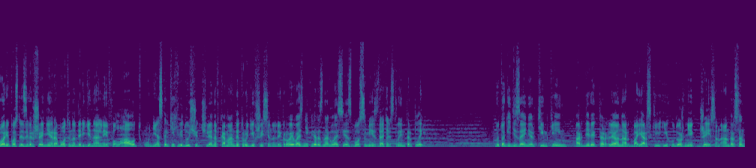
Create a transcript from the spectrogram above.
Вскоре после завершения работы над оригинальной Fallout у нескольких ведущих членов команды, трудившейся над игрой, возникли разногласия с боссами издательства Interplay. В итоге дизайнер Тим Кейн, арт-директор Леонард Боярский и художник Джейсон Андерсон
